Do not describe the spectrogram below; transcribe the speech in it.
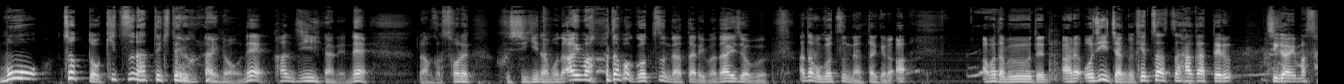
もうちょっときつなってきてるぐらいのね感じやねんね。なんかそれ不思議なもんで、あ、今 頭ごっつんなったら今大丈夫？頭ごっつんなったけど、あ、あ、またブーって、あれ、おじいちゃんが血圧測ってる？違います。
